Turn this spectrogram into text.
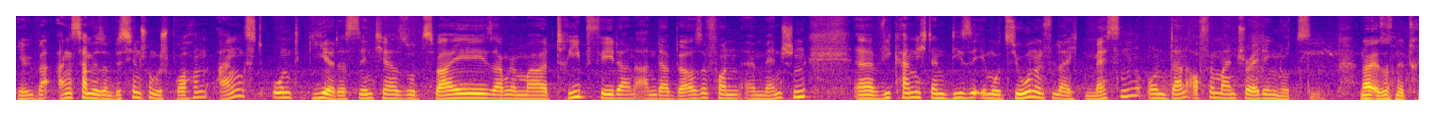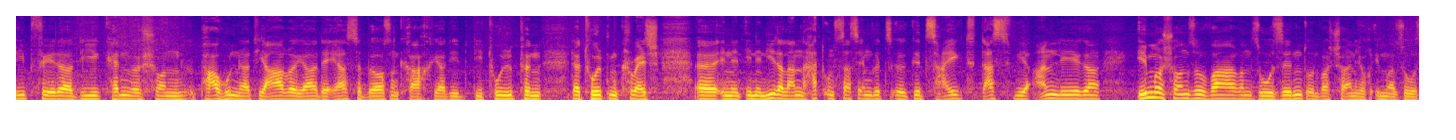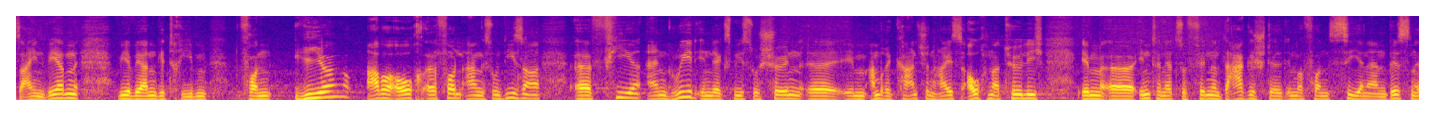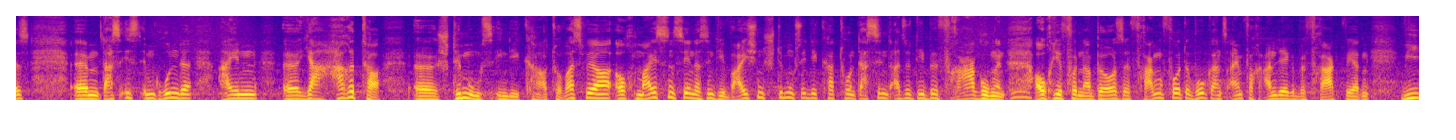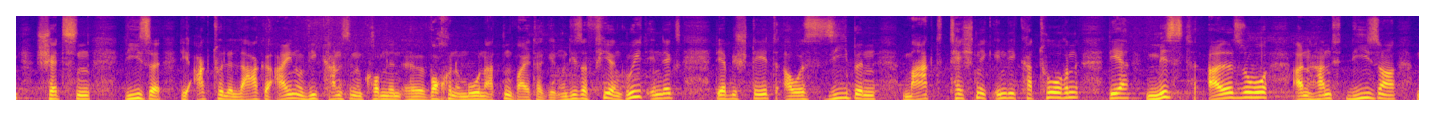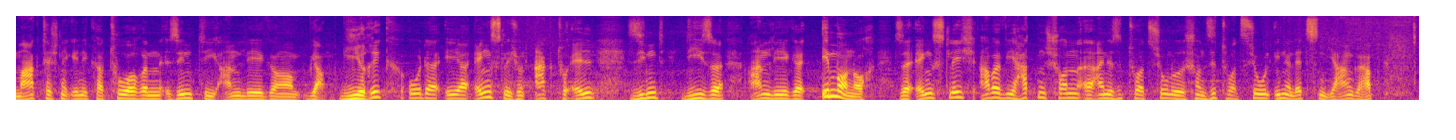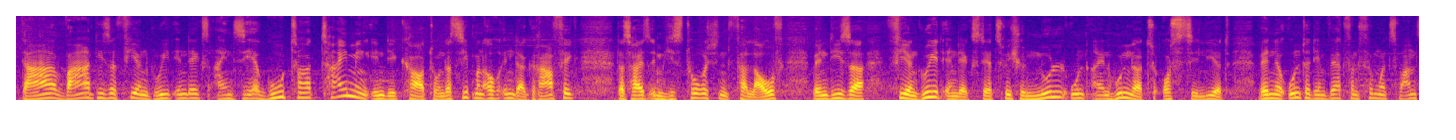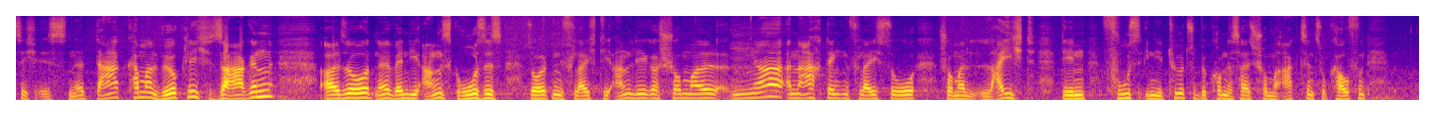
Ja, über Angst haben wir so ein bisschen schon gesprochen. Angst und Gier, das sind ja so zwei, sagen wir mal, Triebfedern an der Börse von äh, Menschen. Äh, wie kann ich denn diese Emotionen vielleicht messen und dann auch für mein Trading nutzen? Na, es ist eine Triebfeder, die kennen wir schon ein paar hundert Jahre. Ja, der erste Börsenkrach, ja, die, die Tulpen, der Tulpencrash äh, in, den, in den Niederlanden hat uns das eben ge äh, gezeigt, dass wir Anleger immer schon so waren, so sind und wahrscheinlich auch immer so sein werden. Wir werden getrieben von Gier, aber auch äh, von Angst. Und dieser äh, Fear and Greed Index, wie es so schön äh, im amerikanischen heißt, auch natürlich im äh, Internet zu finden, dargestellt immer von CNN Business, ähm, das ist im Grunde ein äh, ja, harter äh, Stimmungsindikator. Was wir auch meistens sehen, das sind die weichen Stimmungsindikatoren, das sind also die Befragungen, auch hier von der Börse Frankfurt, wo ganz einfach Anleger befragt werden, wie schätzen diese die aktuelle Lage ein und wie kann es in den kommenden Wochen und Monaten Monaten weitergehen. Und dieser Fear and Greed Index, der besteht aus sieben Markttechnikindikatoren. Der misst also anhand dieser Markttechnikindikatoren, sind die Anleger ja, gierig oder eher ängstlich. Und aktuell sind diese Anleger immer noch sehr ängstlich. Aber wir hatten schon äh, eine Situation oder schon Situationen in den letzten Jahren gehabt, da war dieser Fear and Greed Index ein sehr guter Timing-Indikator. Und das sieht man auch in der Grafik. Das heißt, im historischen Verlauf, wenn dieser Fear and Greed Index, der zwischen 0 und 100 oszilliert, wenn er unter dem Wert von 25 ist, ne, da kann man wirklich sagen, also ne, wenn die Angst groß ist, sollten vielleicht die Anleger schon mal ja, nachdenken, vielleicht so schon mal leicht den Fuß in die Tür zu bekommen, das heißt schon mal Aktien zu kaufen,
